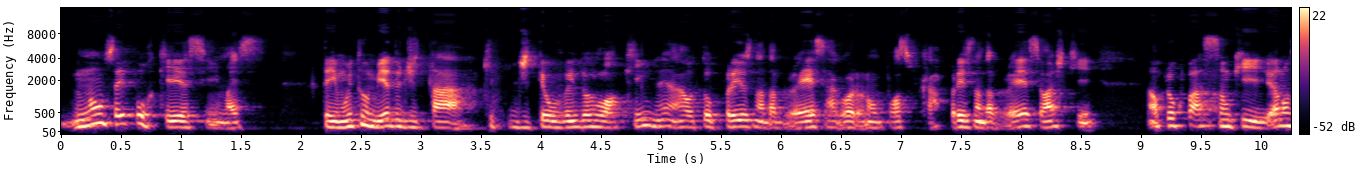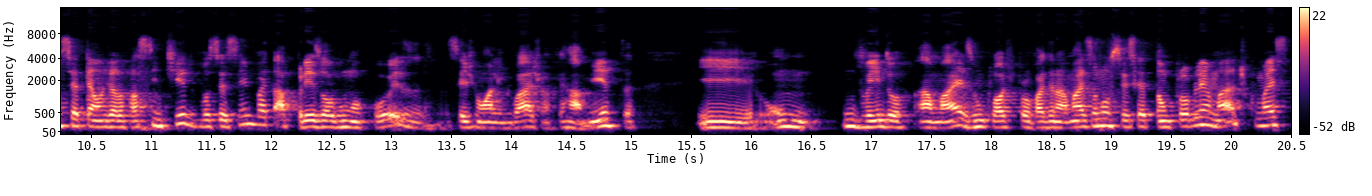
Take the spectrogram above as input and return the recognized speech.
não sei porquê, assim, mas tem muito medo de, tá, de ter o vendor lock-in, né, ah, eu estou preso na AWS, agora eu não posso ficar preso na AWS. Eu acho que é uma preocupação que eu não sei até onde ela faz sentido, você sempre vai estar preso a alguma coisa, seja uma linguagem, uma ferramenta, e um, um vendor a mais, um cloud provider a mais, eu não sei se é tão problemático, mas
